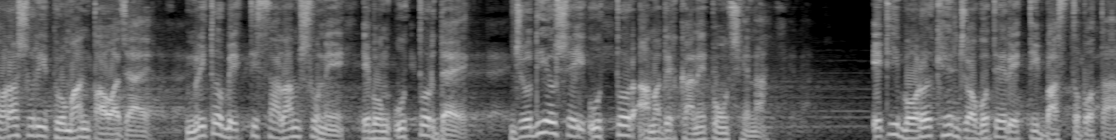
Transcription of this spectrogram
সরাসরি প্রমাণ পাওয়া যায়, মৃত ব্যক্তি সালাম শুনে এবং উত্তর দেয়, যদিও সেই উত্তর আমাদের কানে পৌঁছে না। এটি বরখের জগতের একটি বাস্তবতা।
